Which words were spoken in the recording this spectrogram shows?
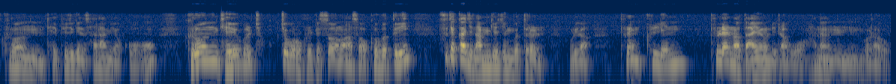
그런 대표적인 사람이었고 그런 계획을 적극적으로 그렇게 써놔서 그것들이 후대까지 남겨진 것들을 우리가 프랭클린 플래너 다이어리라고 하는 거라고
